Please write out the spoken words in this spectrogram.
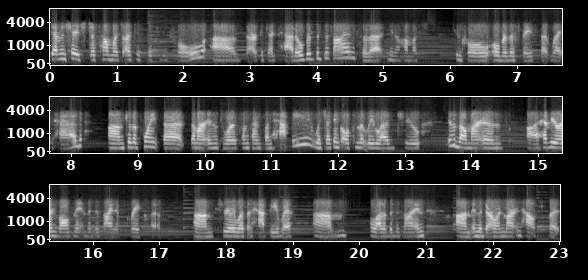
demonstrates just how much artistic control uh, the architect had over the design, so that, you know, how much control over the space that Wright had um, to the point that the Martins were sometimes unhappy, which I think ultimately led to Isabel Martin's uh, heavier involvement in the design of Graycliff. Um, she really wasn't happy with um, a lot of the design um, in the Darwin Martin house, but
